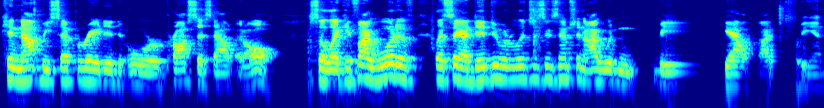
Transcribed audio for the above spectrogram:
cannot be separated or processed out at all. So, like, if I would have, let's say, I did do a religious exemption, I wouldn't be out; I'd be in.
